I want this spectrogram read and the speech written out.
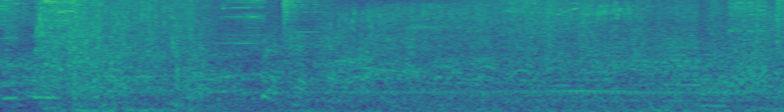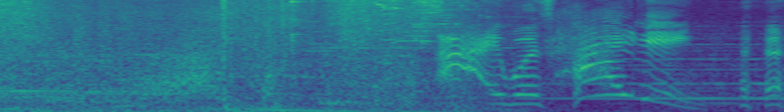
I was hiding!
